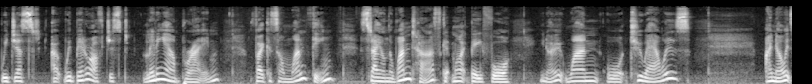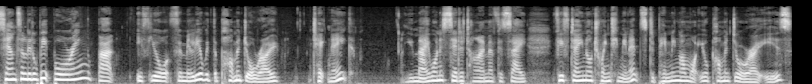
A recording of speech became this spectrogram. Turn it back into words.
We just uh, we're better off just letting our brain focus on one thing, stay on the one task. It might be for, you know, one or two hours. I know it sounds a little bit boring, but if you're familiar with the Pomodoro technique, you may want to set a timer for, say, 15 or 20 minutes, depending on what your Pomodoro is.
